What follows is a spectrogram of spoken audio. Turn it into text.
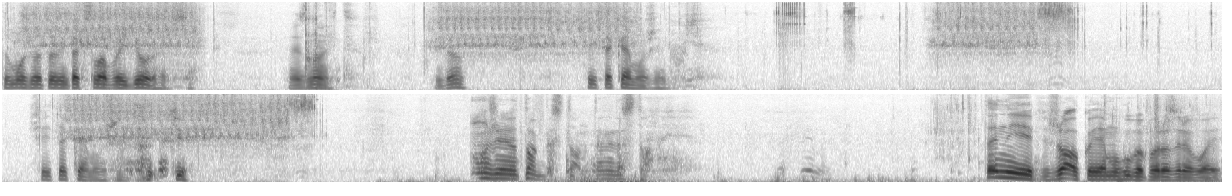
То може ото він так слабо і дергався. Ви знаєте. Да? Ще й таке може бути. Ще й таке може. Може я отак достану, та не достану. Та ні, жалко, я йому губи порозриваю.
